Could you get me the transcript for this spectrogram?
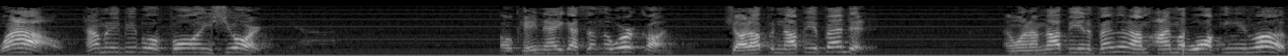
Wow. How many people are falling short? Okay, now you got something to work on. Shut up and not be offended. And when I'm not being offended, I'm, I'm walking in love.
